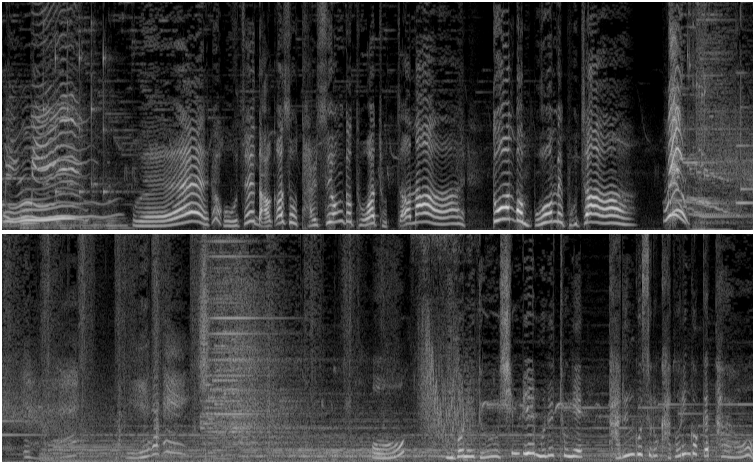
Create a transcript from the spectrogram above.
밍밍. 왜? 어제 나가서 달수형도 도와줬잖아. 또 한 번 모험해 보자. 어? 이번에도 신비의 문을 통해 다른 곳으로 가버린 것 같아요.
